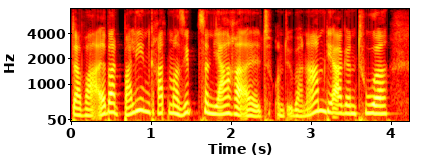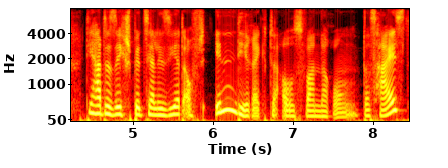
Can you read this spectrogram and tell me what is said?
da war Albert Ballin gerade mal 17 Jahre alt und übernahm die Agentur. Die hatte sich spezialisiert auf indirekte Auswanderung. Das heißt,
